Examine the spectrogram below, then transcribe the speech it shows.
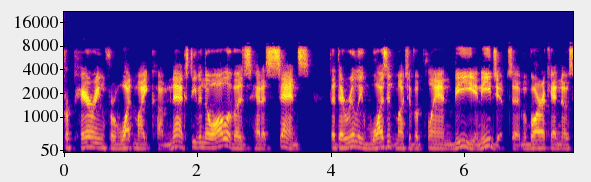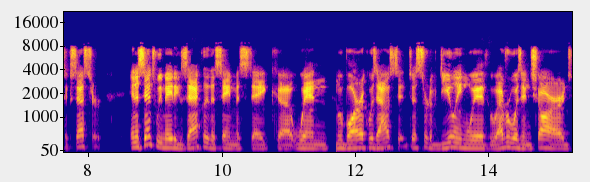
preparing for what might come next, even though all of us had a sense that there really wasn't much of a plan B in Egypt. Uh, Mubarak had no successor. In a sense, we made exactly the same mistake uh, when Mubarak was ousted, just sort of dealing with whoever was in charge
